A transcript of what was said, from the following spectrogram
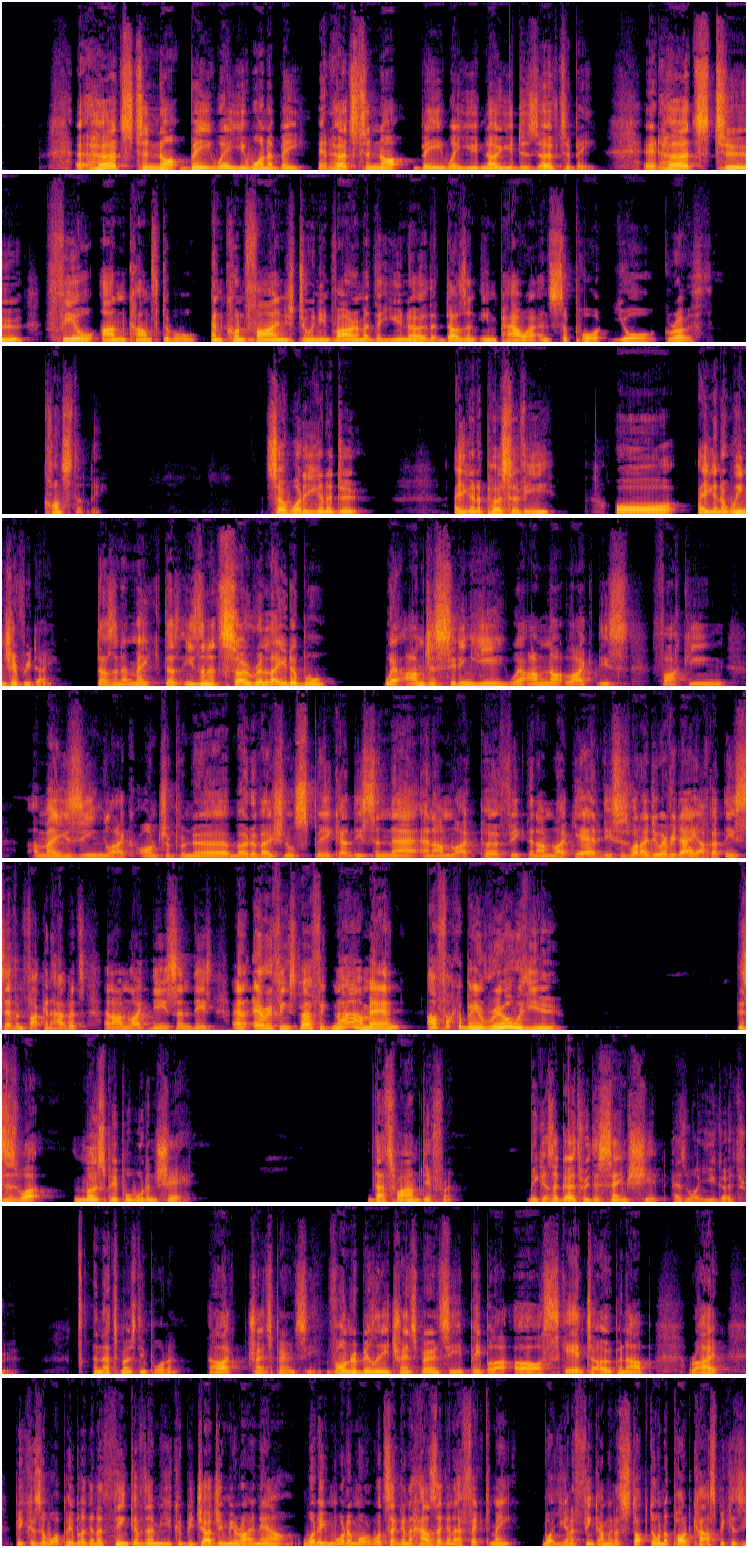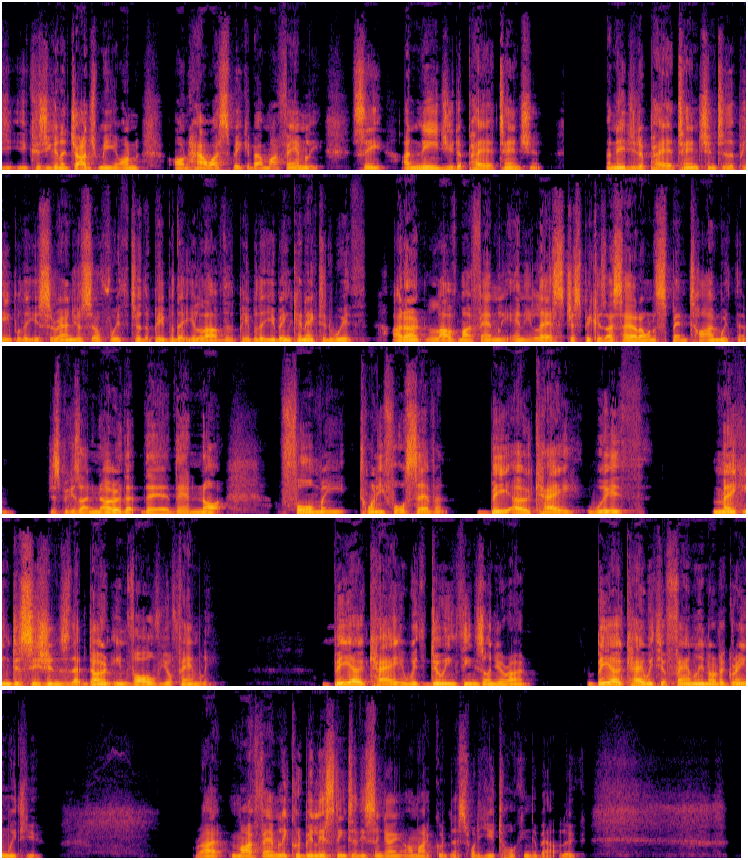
It hurts to not be where you want to be. It hurts to not be where you know you deserve to be. It hurts to feel uncomfortable and confined to an environment that you know that doesn't empower and support your growth constantly. So what are you going to do? Are you going to persevere or are you going to whinge every day? Doesn't it make does isn't it so relatable where I'm just sitting here where I'm not like this fucking amazing like entrepreneur, motivational speaker, this and that. And I'm like perfect. And I'm like, yeah, this is what I do every day. I've got these seven fucking habits and I'm like this and this and everything's perfect. Nah, man, I'm fucking being real with you. This is what most people wouldn't share. That's why I'm different because I go through the same shit as what you go through. And that's most important. And I like transparency, vulnerability, transparency. People are oh scared to open up, right? Because of what people are going to think of them. You could be judging me right now. What, you, what what's that going to? How's that going to affect me? What you're going to think I'm going to stop doing a podcast because you, because you're going to judge me on on how I speak about my family. See, I need you to pay attention. I need you to pay attention to the people that you surround yourself with, to the people that you love, to the people that you've been connected with. I don't love my family any less just because I say I don't want to spend time with them just because I know that they're they're not for me 24/7. Be okay with making decisions that don't involve your family. Be okay with doing things on your own. Be okay with your family not agreeing with you. Right? My family could be listening to this and going, "Oh my goodness, what are you talking about, Luke?"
